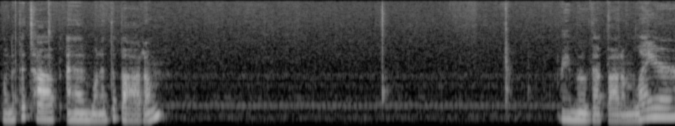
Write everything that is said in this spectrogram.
one at the top and one at the bottom. Remove that bottom layer.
